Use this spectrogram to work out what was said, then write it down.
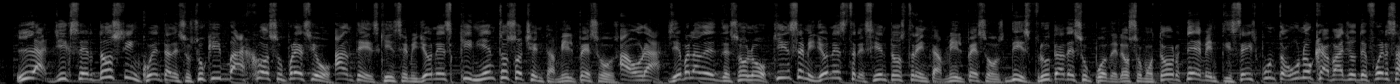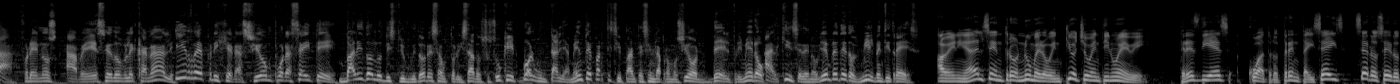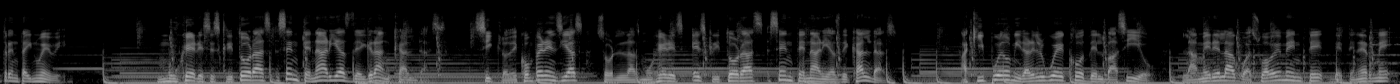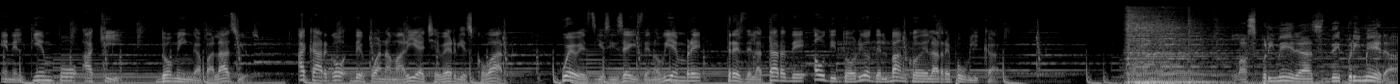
La Gixxer 250 de Suzuki bajó su precio. Antes 15 millones 580 mil pesos. Ahora llévala desde solo 15 millones 330 mil pesos. Disfruta de su poderoso motor de 26.1 caballos de fuerza, frenos ABS doble canal y refrigeración por aceite. Válido los distribuidores autorizados Suzuki voluntariamente participantes en la promoción del primero al 15 de noviembre de 2023. Avenida del Centro número 2829 310 436 0039. Mujeres escritoras centenarias del Gran Caldas. Ciclo de conferencias sobre las mujeres escritoras centenarias de Caldas. Aquí puedo mirar el hueco del vacío, lamer el agua suavemente, detenerme en el tiempo aquí. Dominga Palacios. A cargo de Juana María Echeverri Escobar. Jueves 16 de noviembre, 3 de la tarde, auditorio del Banco de la República. Las primeras de primera.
